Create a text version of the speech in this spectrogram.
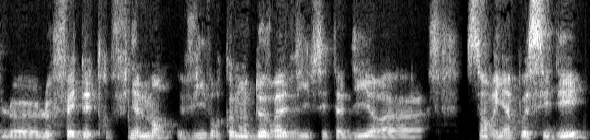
le, fait d'être finalement vivre comme on devrait vivre, c'est-à-dire euh, sans rien posséder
